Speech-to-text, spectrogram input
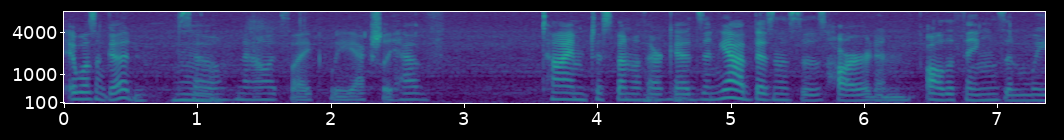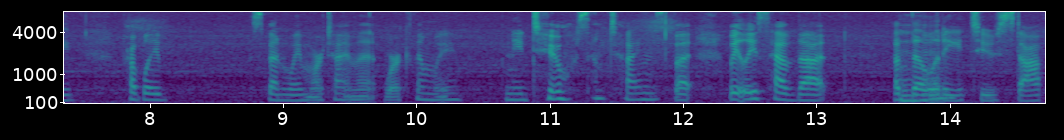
It wasn't good. So now it's like we actually have time to spend with our mm-hmm. kids and yeah business is hard and all the things and we probably spend way more time at work than we need to sometimes but we at least have that mm-hmm. ability to stop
